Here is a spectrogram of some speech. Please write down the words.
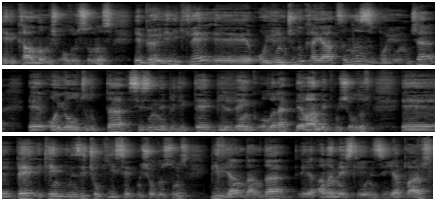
geri kalmamış olursunuz. Ve böylelikle oyunculuk hayatınız boyunca o yolculukta sizinle birlikte bir renk olarak devam etmiş olur. Ve kendinizi çok iyi hissetmiş olursunuz. Bir yandan da ana mesleğinizi yapar,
